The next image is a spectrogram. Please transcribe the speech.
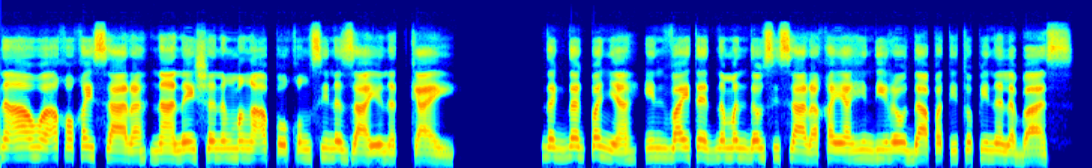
Naawa ako kay Sarah, nanay siya ng mga apo kong sina Zion at Kai. Dagdag pa niya, invited naman daw si Sarah kaya hindi raw dapat ito pinalabas.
